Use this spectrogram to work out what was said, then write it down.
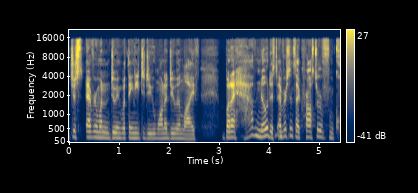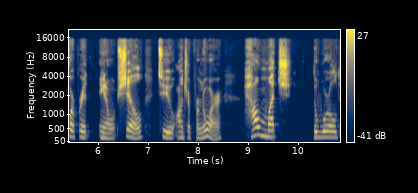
just everyone doing what they need to do, want to do in life. But I have noticed ever since I crossed over from corporate, you know, shill to entrepreneur, how mm-hmm. much the world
